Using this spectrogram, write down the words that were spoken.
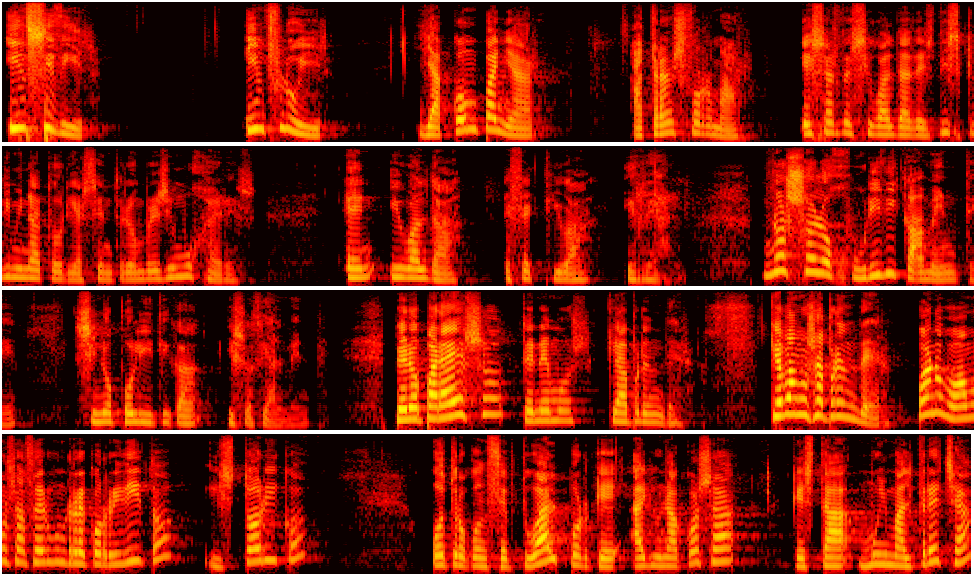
incidir, influir y acompañar a transformar esas desigualdades discriminatorias entre hombres y mujeres en igualdad efectiva y real. No solo jurídicamente, sino política y socialmente. Pero para eso tenemos que aprender ¿Qué vamos a aprender? Bueno, vamos a hacer un recorridito histórico, otro conceptual, porque hay una cosa que está muy maltrecha,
